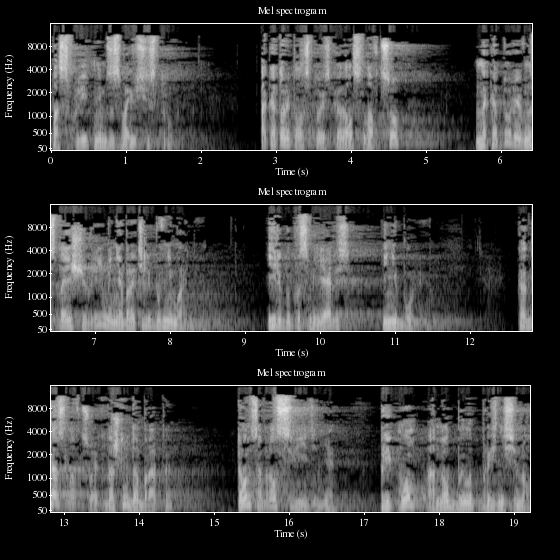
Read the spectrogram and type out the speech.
по сплетням за свою сестру, о которой Толстой сказал словцо, на которое в настоящее время не обратили бы внимания, или бы посмеялись и не более. Когда словцо это дошло до брата, то он собрал сведения, при ком оно было произнесено.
